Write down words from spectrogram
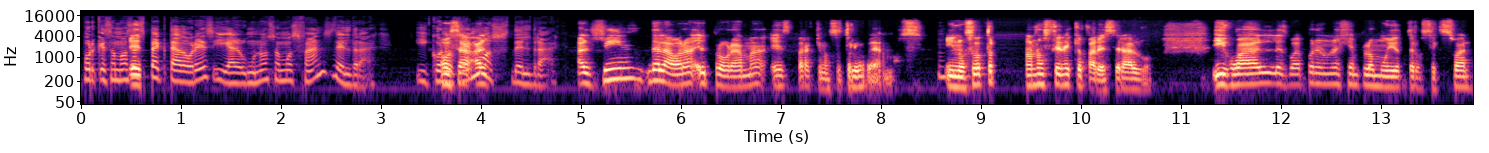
Porque somos Eh. espectadores y algunos somos fans del drag. Y O sea, al- conocemos del drag. Al fin de la hora, el programa es para que nosotros lo veamos. Y nosotros no nos tiene que parecer algo. Igual les voy a poner un ejemplo muy heterosexual.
